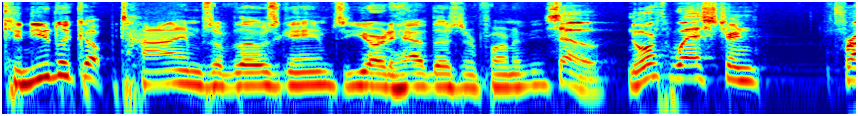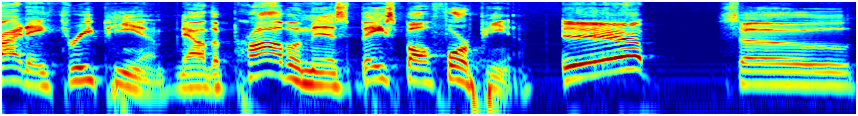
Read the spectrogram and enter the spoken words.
can you look up times of those games? You already have those in front of you. So Northwestern Friday 3 p.m. Now the problem is baseball 4 p.m. Yep. So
